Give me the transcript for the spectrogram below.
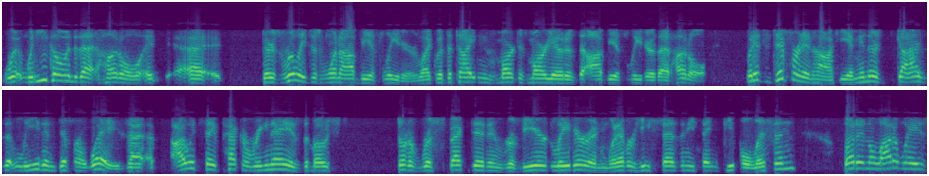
when, when you go into that huddle, it, uh, there's really just one obvious leader. Like with the Titans, Marcus Mariota is the obvious leader of that huddle. But it's different in hockey. I mean, there's guys that lead in different ways. I, I would say Pekka Rinne is the most sort of respected and revered leader, and whenever he says anything, people listen. But in a lot of ways,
